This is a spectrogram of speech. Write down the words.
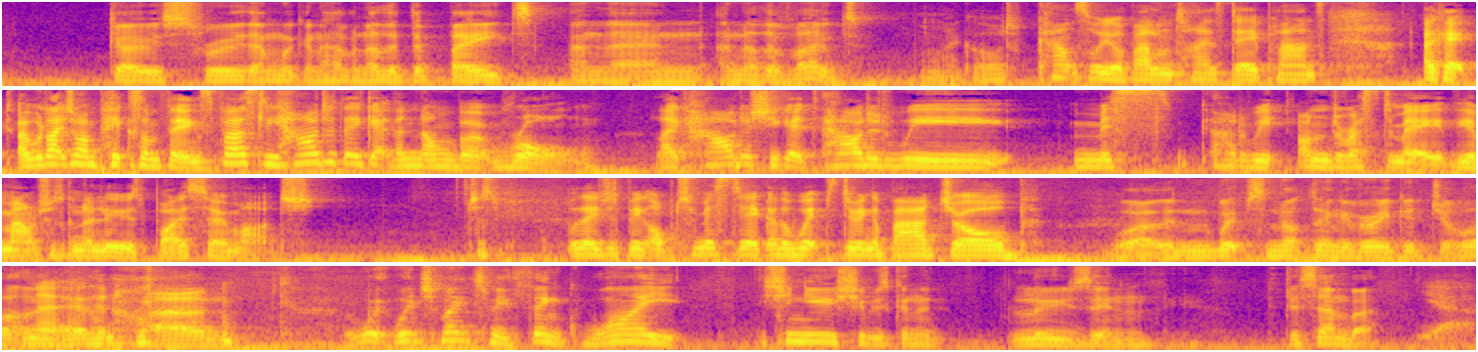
goes through, then we're going to have another debate and then another vote. Oh my God. Cancel your Valentine's Day plans. Okay, I would like to unpick some things. Firstly, how did they get the number wrong? Like, how did she get, how did we miss, how did we underestimate the amount she was going to lose by so much? Just, were they just being optimistic? Are the whips doing a bad job? Well, the whips are not doing a very good job, are they? No, they're not. Um, which makes me think why she knew she was going to lose in December. Yeah.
